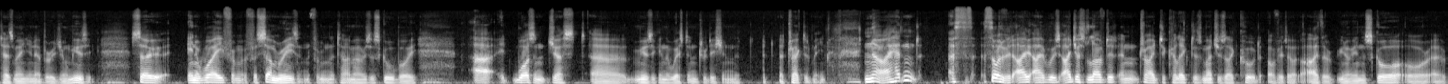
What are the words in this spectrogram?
Tasmanian Aboriginal music. So, in a way, from for some reason, from the time I was a schoolboy, uh, it wasn't just uh, music in the Western tradition that attracted me. No, I hadn't th- thought of it. I, I, was I just loved it and tried to collect as much as I could of it, uh, either you know in the score or a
